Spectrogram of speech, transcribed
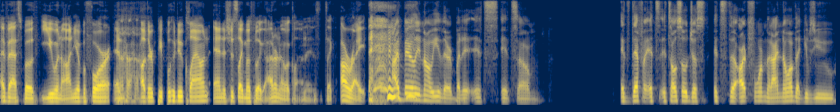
I've asked both you and Anya before, and other people who do clown, and it's just like most people are like I don't know what clown is. It's like all right. I barely know either, but it, it's it's um. It's definitely it's it's also just it's the art form that I know of that gives you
